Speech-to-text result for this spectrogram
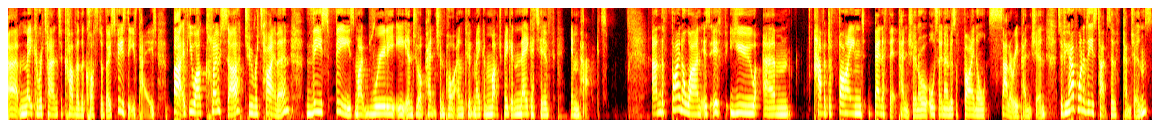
uh, make a return to cover the cost of those fees that you've paid. But if you are closer to retirement, these fees might really eat into your pension pot and could make a much bigger negative impact. And the final one is if you um, have a defined benefit pension, or also known as a final salary pension. So, if you have one of these types of pensions,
